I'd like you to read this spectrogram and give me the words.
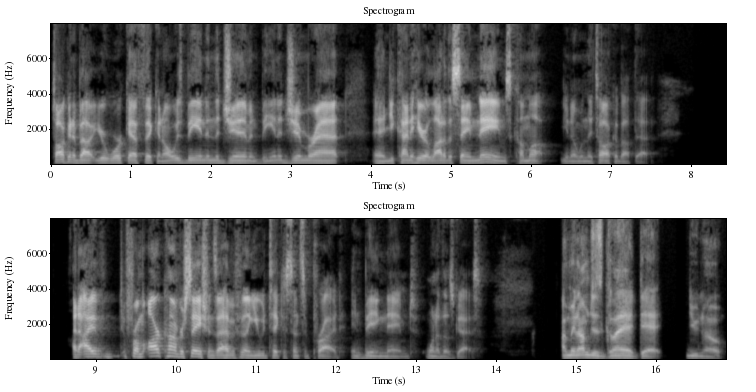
talking about your work ethic and always being in the gym and being a gym rat and you kind of hear a lot of the same names come up, you know, when they talk about that. And I, from our conversations, I have a feeling you would take a sense of pride in being named one of those guys. I mean, I'm just glad that you know,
